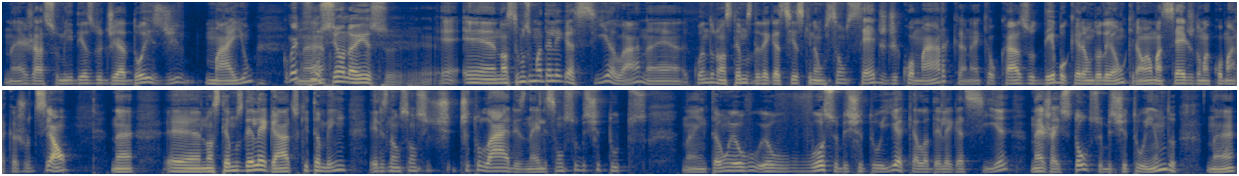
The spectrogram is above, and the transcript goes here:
né? Já assumi desde o dia 2 de maio. Como é que né? funciona isso? É, é, nós temos uma delegacia lá, né? Quando nós temos delegacias que não são sede de comarca, né? Que é o caso de Boqueirão do Leão, que não é uma sede de uma comarca judicial, né? É, nós temos delegados que também eles não são titulares, né? Eles são substitutos. Né? Então eu, eu vou substituir aquela delegacia, né? já estou substituindo, né?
